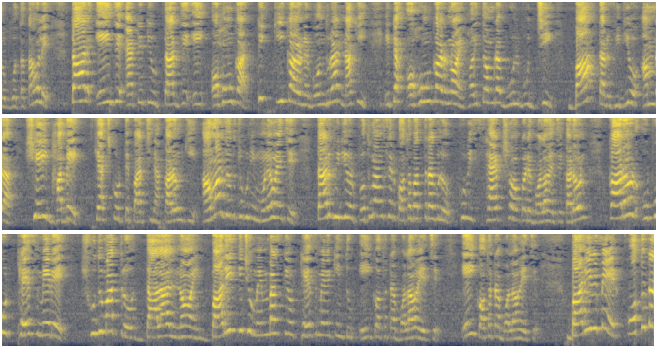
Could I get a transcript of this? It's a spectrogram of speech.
যোগ্যতা। তাহলে তার এই যে অ্যাটিটিউড তার যে এই অহংকার, ঠিক কি কারণে বন্ধুরা? নাকি এটা অহংকার নয়, হয়তো আমরা ভুল বুঝছি বা তার ভিডিও আমরা সেইভাবে ক্যাচ করতে পারছি না। কারণ কি আমার যতটুকুনি মনে হয়েছে, তার ভিডিওর প্রথমাংশের কথাবার্তাগুলো খুবই স্যাড সহকারে বলা হয়েছে। কারণ কারোর উপর ঠেস মেরে শুধুমাত্র দালাল নয়, বাড়ির কিছু মেম্বার্সকেও ঠেস মেরে কিন্তু এই কথাটা বলা হয়েছে, এই কথাটা বলা হয়েছে। বাড়ির মেয়ের কতটা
